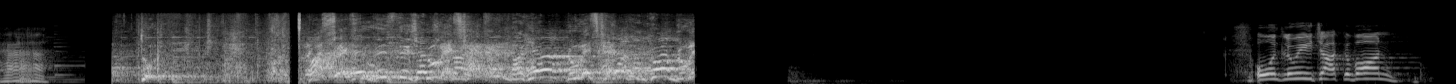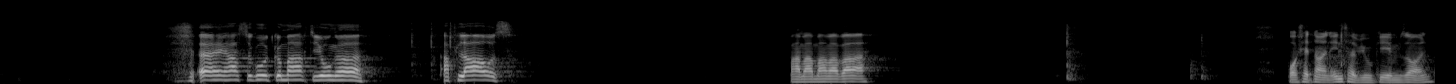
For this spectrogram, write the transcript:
Ha. Was willst du? Bist du schon Du willst kämpfen! Ach ja? Du willst kämpfen! Ja, dann komm! Du willst Und Luigi hat gewonnen. Ey, hast du gut gemacht, Junge. Applaus. Ba, ba, ba, ba, ba. Boah, ich hätte noch ein Interview geben sollen.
